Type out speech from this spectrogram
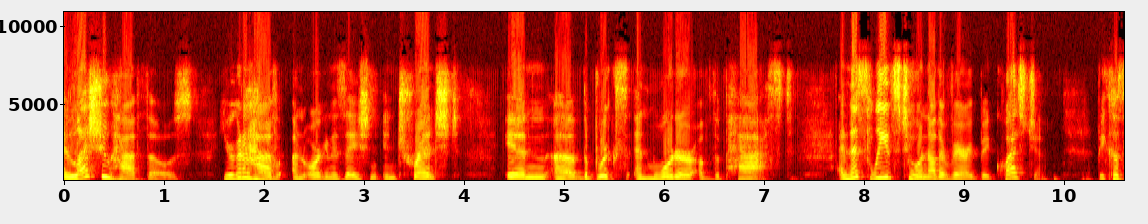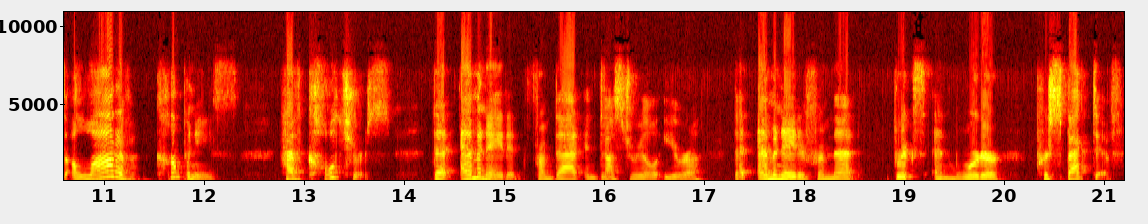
Unless you have those, you're going to have an organization entrenched in uh, the bricks and mortar of the past. And this leads to another very big question because a lot of companies have cultures that emanated from that industrial era, that emanated from that bricks and mortar perspective.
